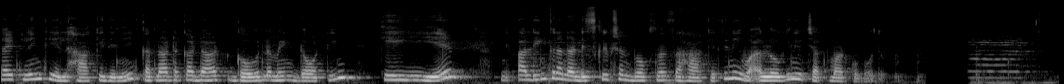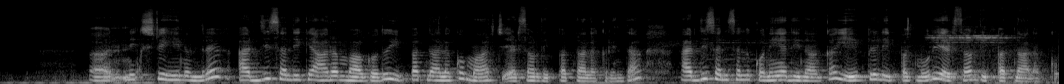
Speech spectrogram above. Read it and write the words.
ಸೈಟ್ ಲಿಂಕ್ ಇಲ್ಲಿ ಹಾಕಿದ್ದೀನಿ. Karnataka dot government dot in K E A ಆ ಲಿಂಕ್ನ ನಾನು ಡಿಸ್ಕ್ರಿಪ್ಷನ್ ಬಾಕ್ಸ್ನಲ್ಲಿ ಸಹ ಹಾಕಿರ್ತೀನಿ. ನೀವು ಅಲ್ಲೋಗಿ ನೀವು ಚೆಕ್ ಮಾಡ್ಕೋಬೋದು. ನೆಕ್ಸ್ಟ್ ಏನಂದರೆ ಅರ್ಜಿ ಸಲ್ಲಿಕೆ ಆರಂಭ ಆಗೋದು ಇಪ್ಪತ್ನಾಲ್ಕು ಮಾರ್ಚ್ ಎರಡು ಸಾವಿರದ ಇಪ್ಪತ್ನಾಲ್ಕರಿಂದ. ಅರ್ಜಿ ಸಲ್ಲಿಸಲು ಕೊನೆಯ ದಿನಾಂಕ ಏಪ್ರಿಲ್ ಇಪ್ಪತ್ತ್ಮೂರು ಎರಡು ಸಾವಿರದ ಇಪ್ಪತ್ತ್ನಾಲ್ಕು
